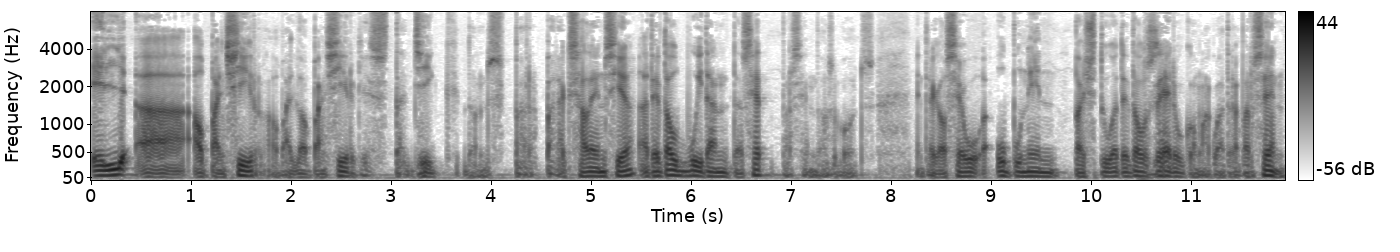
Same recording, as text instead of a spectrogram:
ell, eh, el Panxir, el Vall del Panxir, que és tatjic doncs, per, per excel·lència, ha tret el 87% dels vots, mentre que el seu oponent Pashtu ha tret el 0,4%. En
